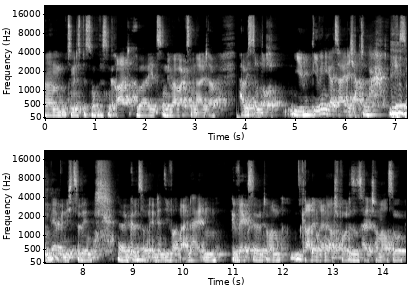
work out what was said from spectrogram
ähm, zumindest bis zu einem gewissen Grad. Aber jetzt in dem Erwachsenenalter habe ich es dann doch, je, je weniger Zeit ich hatte, desto mehr bin ich zu den äh, kürzeren, intensiveren Einheiten gewechselt. Und gerade im Rennradsport ist es halt schon auch so,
